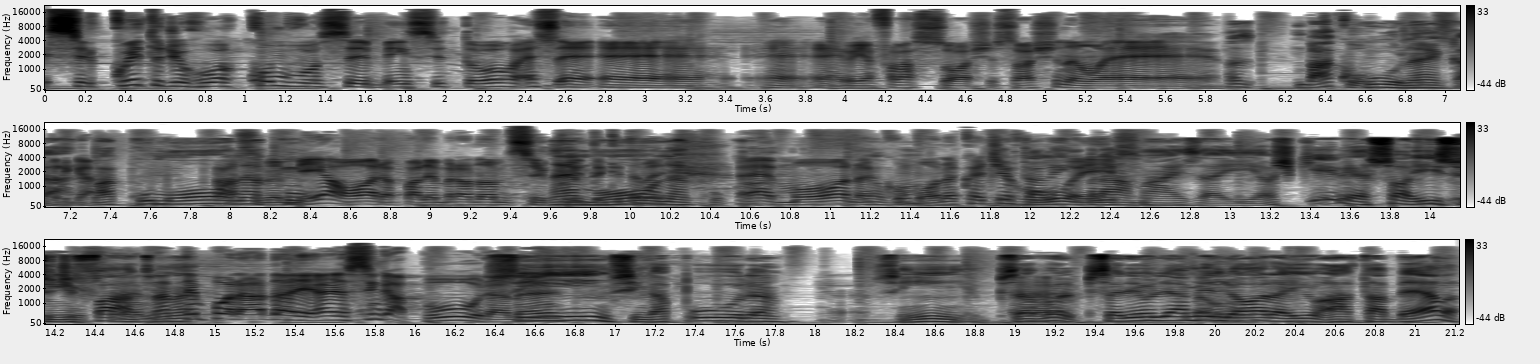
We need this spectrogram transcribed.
circuito de rua, como você bem citou, é, é, é, é eu ia falar Sochi, Sochi não, é... Mas Baku, Baku né, cara? Obrigado. Baku, Mônaco. Nossa, meia hora pra lembrar o nome do circuito é, aqui Mônaco, também. É, Mônaco, Mônaco é de rua, lembrar isso. mais aí, acho que é só isso, isso de fato, Na né? temporada é Singapura, Sim, né? Sim, Singapura, sim, precisava, precisaria olhar então... melhor aí a tabela,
